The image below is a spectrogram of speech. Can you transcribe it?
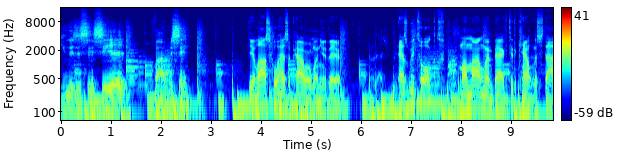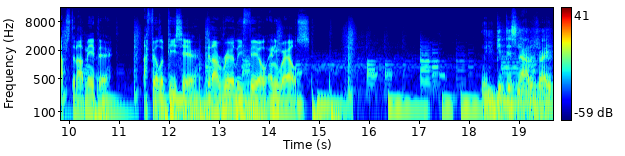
you is a sincere 5%. The Allah School has a power when you're there. As we talked, my mind went back to the countless stops that I've made there. I feel a peace here that I rarely feel anywhere else. When you get this knowledge, right,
